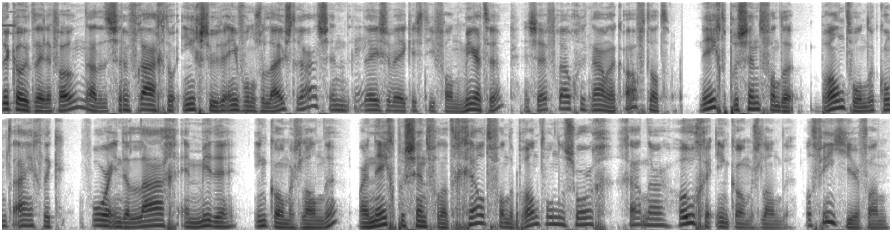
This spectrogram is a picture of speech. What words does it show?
De codetelefoon. Nou, dat is een vraag door ingestuurd door een van onze luisteraars. En deze week is die van Meerte. En zij vraagt zich namelijk af dat 90% van de brandwonden komt eigenlijk voor in de laag- en middeninkomenslanden. Maar 9% van het geld van de brandwondenzorg gaat naar hoge inkomenslanden. Wat vind je hiervan?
